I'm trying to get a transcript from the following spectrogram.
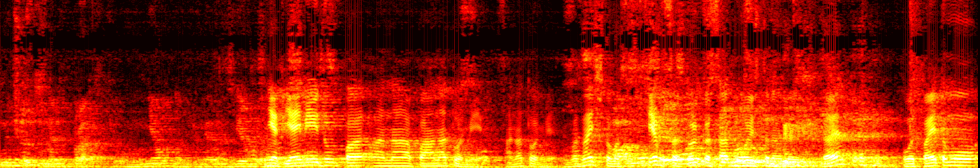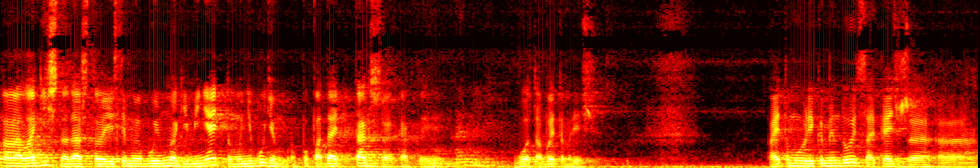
мы чувствуем это в практике. У меня вот, например, Нет, я имею в виду по, ана- по анатомии. Анатомия. Вы знаете, что у вас сердце только с одной стороны, да? Вот поэтому а, логично, да, что если мы будем ноги менять, то мы не будем попадать так же, как и... Вот, об этом речь. Поэтому рекомендуется, опять же, э,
